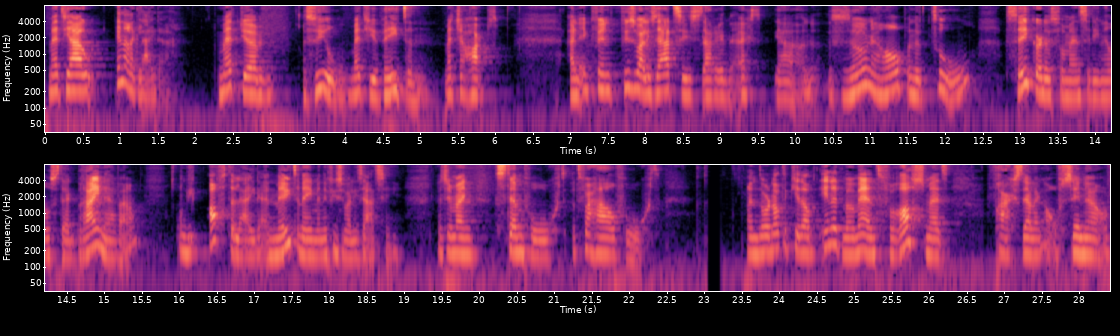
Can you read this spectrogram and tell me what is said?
met jouw innerlijk leider. Met je ziel, met je weten, met je hart. En ik vind visualisaties daarin echt ja, zo'n helpende tool. Zeker dus voor mensen die een heel sterk brein hebben. Om die af te leiden en mee te nemen in een visualisatie. Dat je mijn stem volgt, het verhaal volgt. En doordat ik je dan in het moment verras met vraagstellingen of zinnen, of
